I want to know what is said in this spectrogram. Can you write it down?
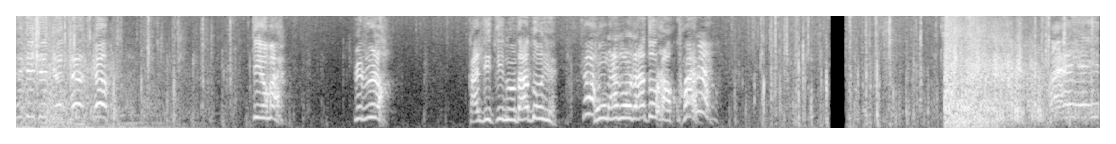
停停停停停停！弟兄们，别追了，赶紧进洞拿东西，能拿多少拿多少，快！哎哎哎！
